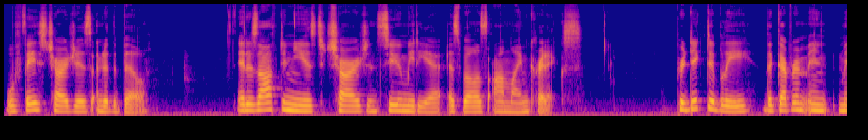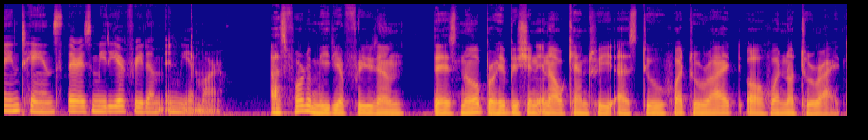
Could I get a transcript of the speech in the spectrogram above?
will face charges under the bill. It is often used to charge and sue media as well as online critics. Predictably, the government maintains there is media freedom in Myanmar. As for the media freedom, there is no prohibition in our country as to what to write or what not to write.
